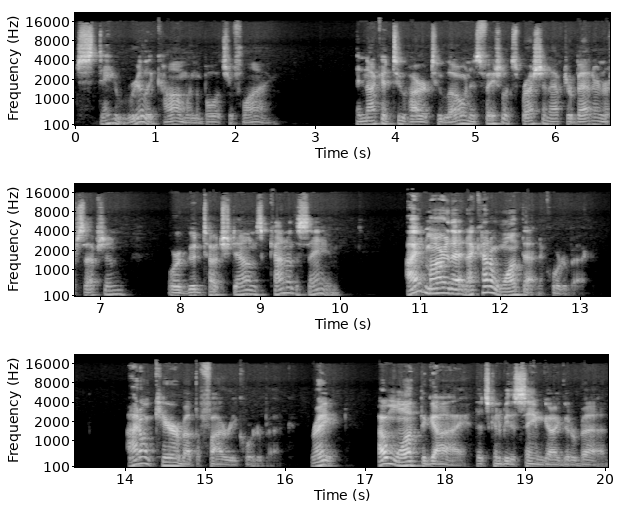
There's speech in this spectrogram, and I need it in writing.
stay really calm when the bullets are flying and not get too high or too low. And his facial expression after a bad interception or a good touchdown is kind of the same. I admire that and I kind of want that in a quarterback. I don't care about the fiery quarterback, right? I want the guy that's going to be the same guy, good or bad,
